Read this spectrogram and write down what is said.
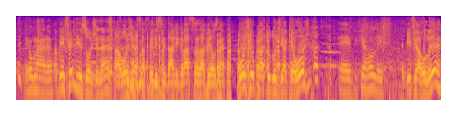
Elmara. Tá bem feliz hoje, né? Tá hoje essa felicidade, graças a Deus, né? Hoje o prato do dia que é hoje É, bife a rolê. é bife a rolê.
